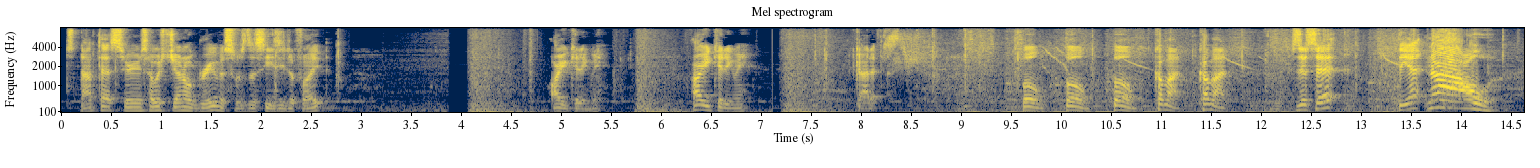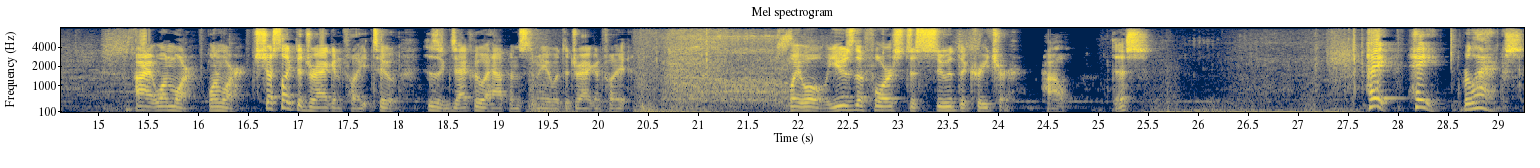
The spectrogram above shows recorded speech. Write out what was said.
It's not that serious. I wish General Grievous was this easy to fight. Are you kidding me? Are you kidding me? Got it. Boom, boom, boom. Come on, come on. Is this it? The end? No! Alright, one more, one more. It's just like the dragon fight, too. This is exactly what happens to me with the dragon fight. Wait, whoa. Use the force to soothe the creature. How? This? Hey, hey, relax.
